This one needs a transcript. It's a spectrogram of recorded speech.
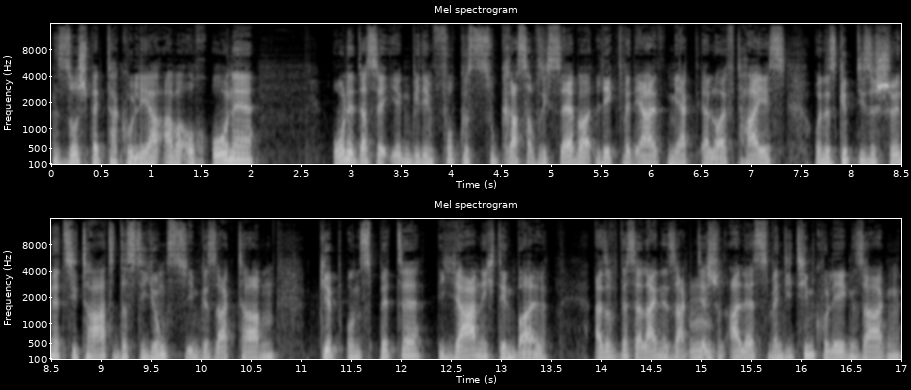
so spektakulär, aber auch ohne ohne dass er irgendwie den Fokus zu krass auf sich selber legt, wenn er halt merkt, er läuft heiß. Und es gibt dieses schöne Zitat, dass die Jungs zu ihm gesagt haben, gib uns bitte ja nicht den Ball. Also das alleine sagt mm. ja schon alles, wenn die Teamkollegen sagen,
